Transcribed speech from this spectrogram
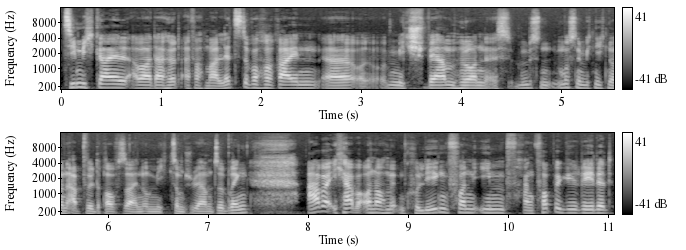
Ziemlich geil, aber da hört einfach mal letzte Woche rein, äh, mich schwärmen hören. Es müssen, muss nämlich nicht nur ein Apfel drauf sein, um mich zum Schwärmen zu bringen. Aber ich habe auch noch mit einem Kollegen von ihm, Frank Foppe, geredet,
